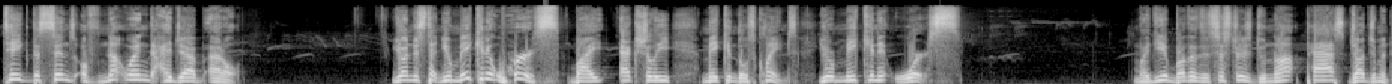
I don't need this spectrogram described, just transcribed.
take the sins of not wearing the hijab at all. You understand? You're making it worse by actually making those claims. You're making it worse. My dear brothers and sisters, do not pass judgment.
